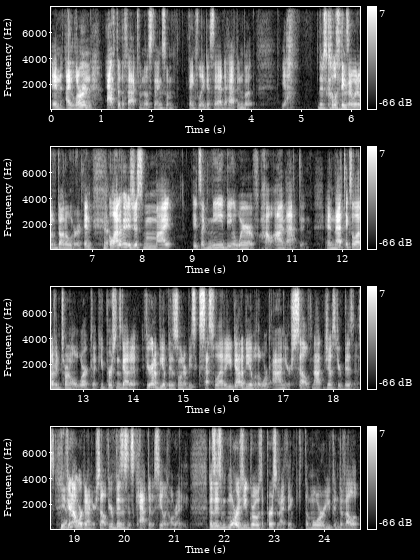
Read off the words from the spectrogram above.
and I learned after the fact from those things. So thankfully, I guess they had to happen. But yeah, there's a couple things I would have done over, and Yeah. a lot of it is just my. It's like me being aware of how I'm acting. And that takes a lot of internal work. Like your person's got to, if you're going to be a business owner and be successful at it, You've got to be able to work on yourself, not just your business. Yeah. If you're not working on yourself, your business is capped at a ceiling already. Because as more as you grow as a person, I think the more you can develop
